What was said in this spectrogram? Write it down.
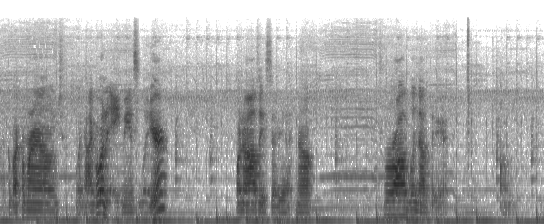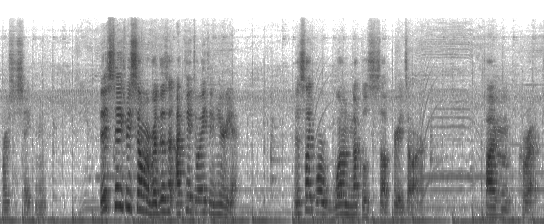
I go back around. Wait, I go into Eggman's lair? Oh, no, I don't think it's there yet. No. Probably not there yet. Um, where's this take me? This takes me somewhere, but doesn't. I can't do anything here yet. This is like where one of Knuckles' upgrades are. If I'm correct.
